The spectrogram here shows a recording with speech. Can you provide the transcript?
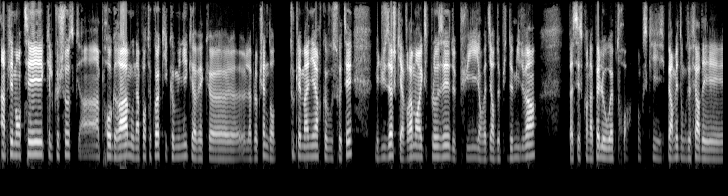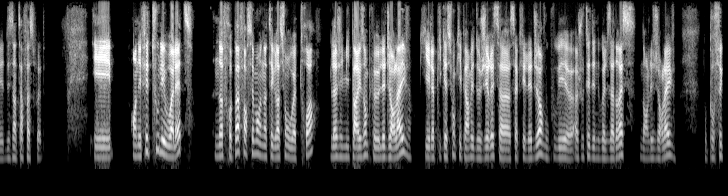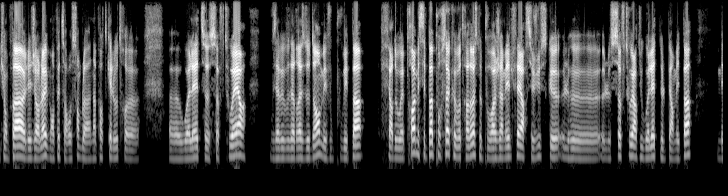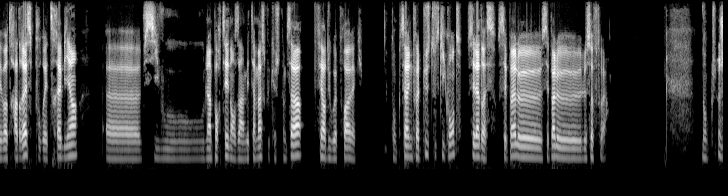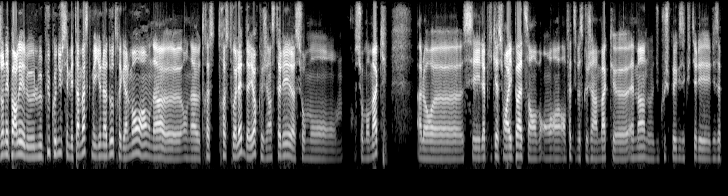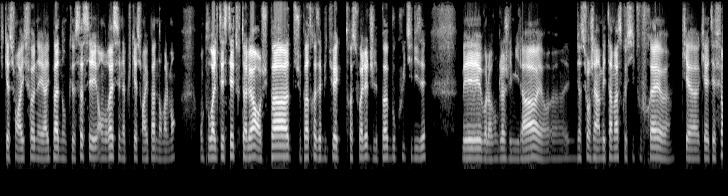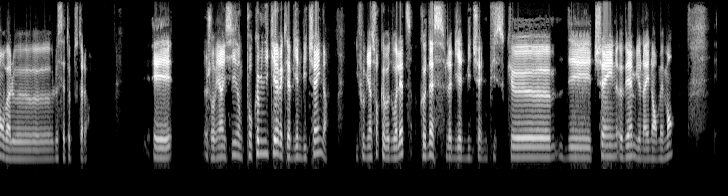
implémenter quelque chose, un programme ou n'importe quoi qui communique avec la blockchain dans toutes les manières que vous souhaitez. Mais l'usage qui a vraiment explosé depuis, on va dire, depuis 2020, bah, c'est ce qu'on appelle le Web 3, donc ce qui permet donc de faire des, interfaces web. Et en effet, tous les wallets n'offrent pas forcément une intégration Web 3. Là, j'ai mis par exemple Ledger Live, qui est l'application qui permet de gérer sa, clé Ledger. Vous pouvez euh, ajouter des nouvelles adresses dans Ledger Live. Donc pour ceux qui n'ont pas Ledger Live, en fait, ça ressemble à n'importe quel autre euh, euh, wallet software. Vous avez vos adresses dedans, mais vous pouvez pas faire de Web3, mais c'est pas pour ça que votre adresse ne pourra jamais le faire. C'est juste que le, le, software du wallet ne le permet pas, mais votre adresse pourrait très bien, euh, si vous l'importez dans un MetaMask ou quelque chose comme ça, faire du Web3 avec. Donc ça, une fois de plus, tout ce qui compte, c'est l'adresse. C'est pas le, pas le, le, software. Donc j'en ai parlé. Le, plus connu c'est MetaMask, mais il y en a d'autres également. Hein. On a, euh, on a Trust, Trust d'ailleurs que j'ai installé sur mon sur mon Mac. Alors euh, c'est l'application iPad, en, fait c'est parce que j'ai un Mac euh, M1, du coup je peux exécuter les, applications iPhone et iPad. Donc ça c'est en vrai c'est une application iPad normalement. On pourra le tester tout à l'heure. Je suis suis pas très habitué avec Trust Wallet, je l'ai pas beaucoup utilisé. Mais voilà, donc là je l'ai mis là. Euh, bien sûr j'ai un MetaMask aussi tout frais qui, a, qui a été fait. On va le, le setup tout à l'heure. Et je reviens ici. Donc pour communiquer avec la BNB Chain, il faut bien sûr que votre wallet connaisse la BNB chain, puisque des chains EVM, il y en a énormément.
